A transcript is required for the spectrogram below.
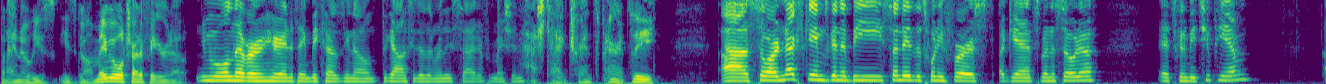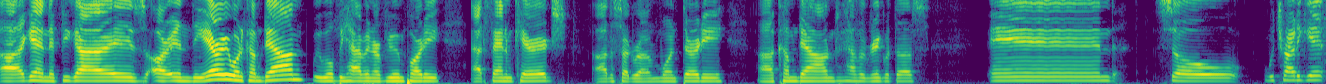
but I know he's he's gone. Maybe we'll try to figure it out. We'll never hear anything because you know the Galaxy doesn't release that information. Hashtag transparency. Uh, so our next game is going to be Sunday the twenty first against Minnesota. It's going to be 2 p.m. Uh, again, if you guys are in the area, want to come down, we will be having our viewing party at Phantom Carriage uh, to start around 1.30. Uh, come down, have a drink with us. And so we try to get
